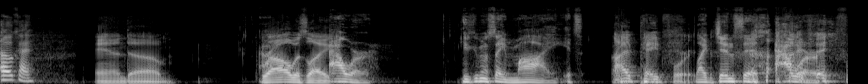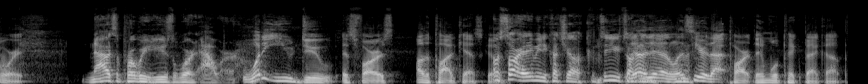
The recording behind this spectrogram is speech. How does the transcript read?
Okay. And um, Raul was like, our. You keep on saying my. It's "I paid for it. like Jen said, our. I paid for it." Now it's appropriate to use the word our. What do you do as far as on the podcast goes? Oh, sorry, I didn't mean to cut you off. Continue talking. Yeah, yeah. Let's hear that part, then we'll pick back up.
